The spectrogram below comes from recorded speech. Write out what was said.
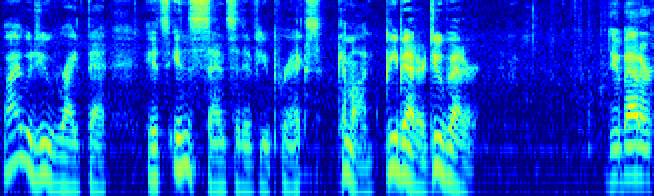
Why would you write that? It's insensitive, you pricks. Come on, be better, do better. Do better.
